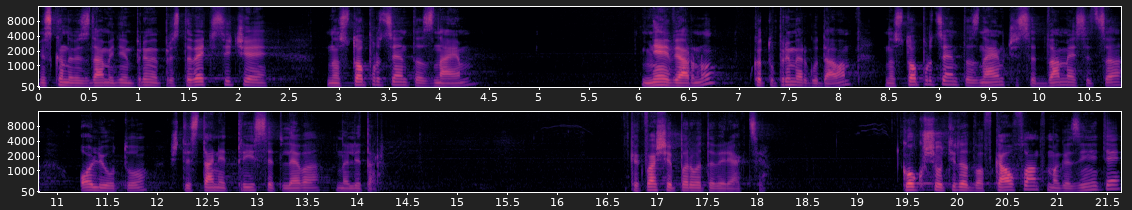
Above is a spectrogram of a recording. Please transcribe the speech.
искам да ви задам един пример. Представете си, че на 100% знаем, не е вярно, като пример го давам, на 100% знаем, че след два месеца олиото ще стане 30 лева на литър. Каква ще е първата ви реакция? Колко ще отидат в Кауфланд, в магазините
